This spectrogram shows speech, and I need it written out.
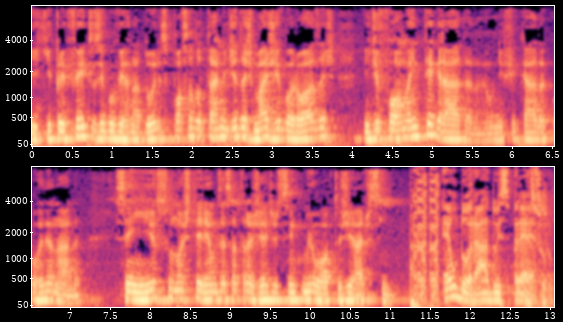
e que prefeitos e governadores possam adotar medidas mais rigorosas e de forma integrada, né, unificada, coordenada. Sem isso, nós teremos essa tragédia de 5 mil óbitos diários, sim. Eldorado Expresso.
